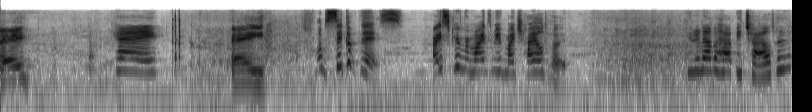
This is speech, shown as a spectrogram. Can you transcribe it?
A. Okay. A. I'm sick of this. Ice cream reminds me of my childhood. You didn't have a happy childhood?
